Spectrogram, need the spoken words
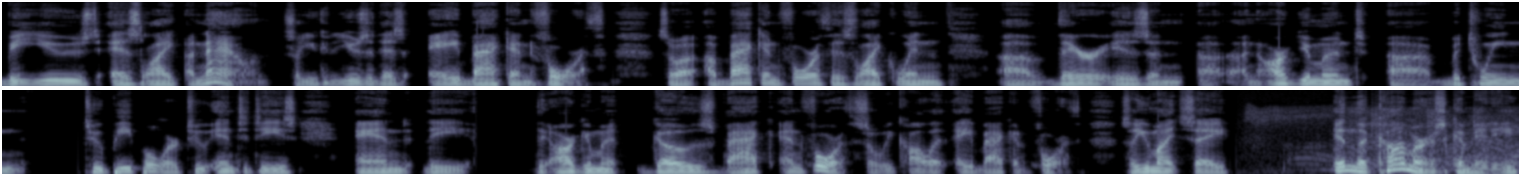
be used as like a noun. So you can use it as a back and forth. So a, a back and forth is like when uh, there is an uh, an argument uh, between two people or two entities, and the the argument goes back and forth. So we call it a back and forth. So you might say, in the Commerce Committee,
